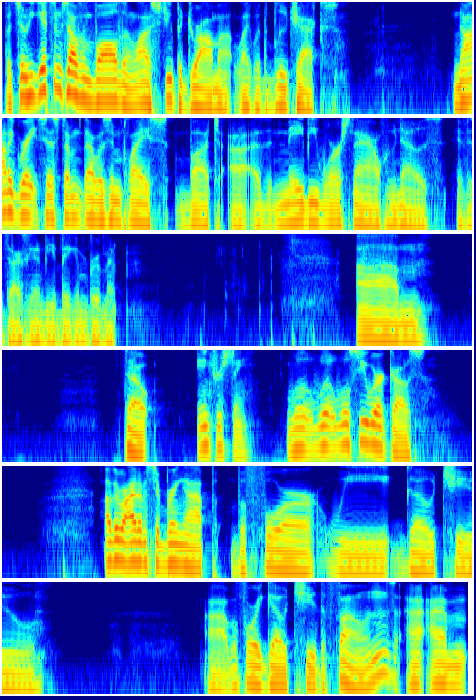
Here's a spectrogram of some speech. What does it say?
But so he gets himself involved in a lot of stupid drama, like with the blue checks not a great system that was in place, but uh, maybe worse now. Who knows if it's actually going to be a big improvement. Um. So interesting. We'll we'll we'll see where it goes. Other items to bring up before we go to uh, before we go to the phones. I, I'm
